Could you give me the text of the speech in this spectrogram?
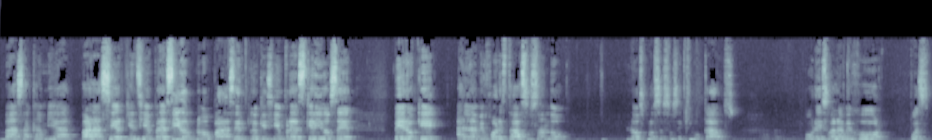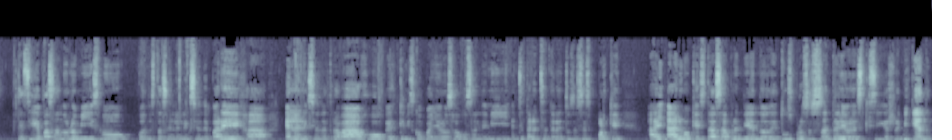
vas a cambiar para ser quien siempre has sido, ¿no? Para ser lo que siempre has querido ser, pero que a lo mejor estabas usando los procesos equivocados. Por eso a lo mejor, pues te sigue pasando lo mismo cuando estás en la elección de pareja, en la elección de trabajo, es que mis compañeros abusan de mí, etcétera, etcétera. Entonces es porque hay algo que estás aprendiendo de tus procesos anteriores que sigues repitiendo.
